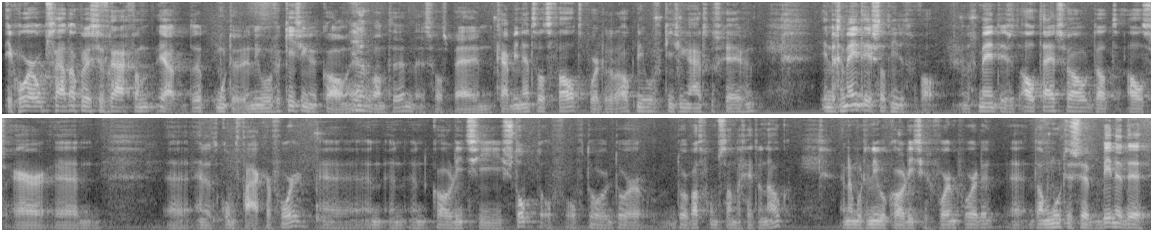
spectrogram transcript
ik hoor op straat ook wel eens de vraag van, ja, er moeten er nieuwe verkiezingen komen. Ja. Want zoals bij een kabinet wat valt, worden er ook nieuwe verkiezingen uitgeschreven. In de gemeente is dat niet het geval. In de gemeente is het altijd zo dat als er um, uh, en het komt vaker voor, uh, een, een, een, coalitie stopt of, of door, door, door wat voor omstandigheden dan ook. En er moet een nieuwe coalitie gevormd worden. Uh, dan moeten ze binnen de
